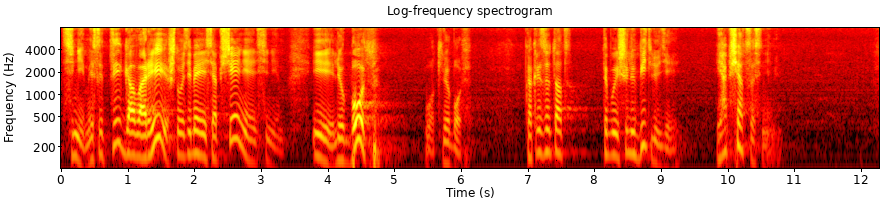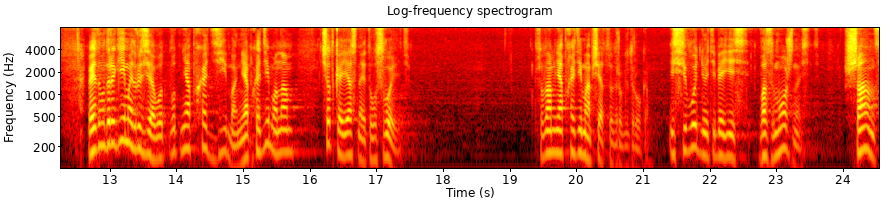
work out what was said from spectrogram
с Ним, если ты говоришь, что у тебя есть общение с Ним, и любовь, вот любовь, как результат ты будешь и любить людей, и общаться с ними. Поэтому, дорогие мои друзья, вот, вот необходимо, необходимо нам четко и ясно это усвоить. Что нам необходимо общаться друг с другом. И сегодня у тебя есть возможность, шанс,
